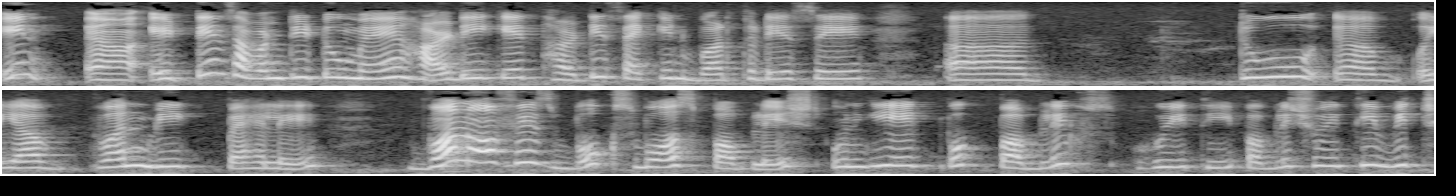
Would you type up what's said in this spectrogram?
in seventy two में हार्डी के थर्टी सेकेंड बर्थडे से टू uh, uh, या वन वीक पहले one of his books was publish उनकी एक बुक पब्लिश हुई थी पब्लिश हुई थी which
